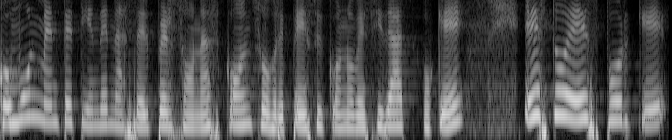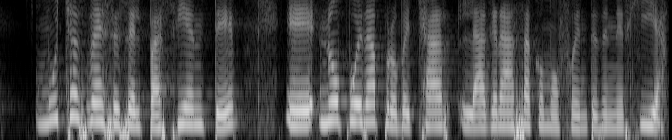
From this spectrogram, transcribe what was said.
comúnmente tienden a ser personas con sobrepeso y con obesidad, ¿ok? Esto es porque muchas veces el paciente eh, no puede aprovechar la grasa como fuente de energía.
